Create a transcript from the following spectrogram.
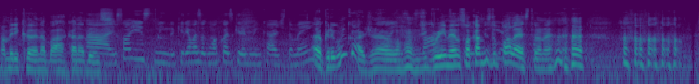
Americana barra canadense. Ai, só isso, linda. Queria mais alguma coisa? Queria green card também? Ah, eu queria green card, né? Isso, De green mesmo, só camisa do palestra, né?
